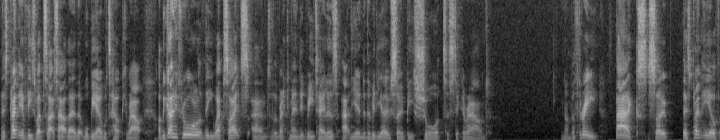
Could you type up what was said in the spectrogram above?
There's plenty of these websites out there that will be able to help you out. I'll be going through all of the websites and the recommended retailers at the end of the video, so be sure to stick around. Number three, bags. So there's plenty of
